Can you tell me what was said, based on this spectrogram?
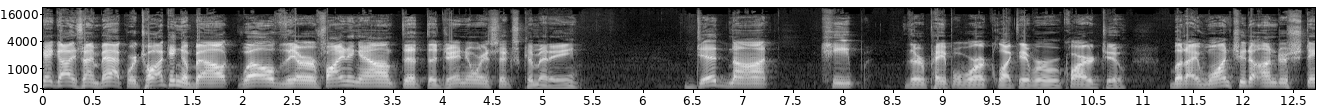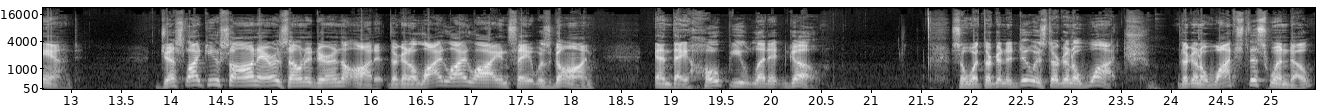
Okay, guys, I'm back. We're talking about, well, they're finding out that the January 6th committee did not keep their paperwork like they were required to. But I want you to understand, just like you saw in Arizona during the audit, they're going to lie, lie, lie and say it was gone, and they hope you let it go. So, what they're going to do is they're going to watch. They're going to watch this window.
